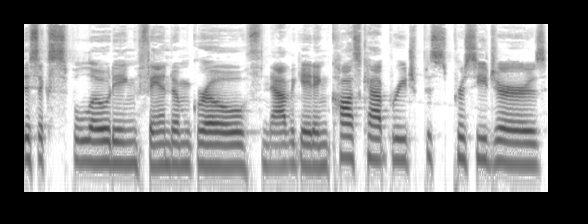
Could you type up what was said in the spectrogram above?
this exploding fandom growth, navigating cost cap breach p- procedures,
